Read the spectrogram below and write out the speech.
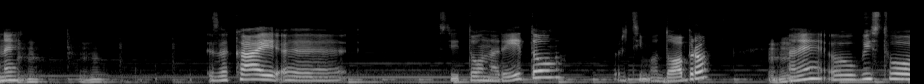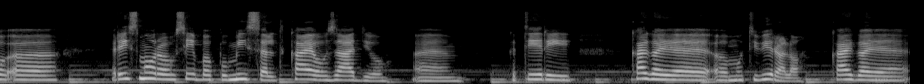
Ne? Uh -huh. Uh -huh. Zakaj? Eh, si to naredil, recimo dobro. Uh mhm. -huh. V bistvu uh, res mora oseba pomisliti, kaj je v zadju, um, kateri, kaj ga je uh, motiviralo, kaj ga je,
